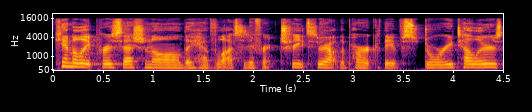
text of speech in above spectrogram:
candlelight processional. They have lots of different treats throughout the park. They have storytellers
